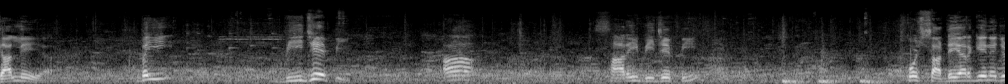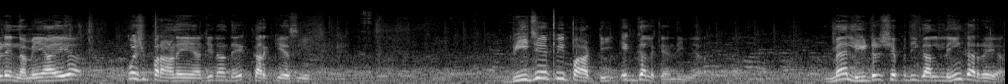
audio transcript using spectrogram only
ਗੱਲ ਇਹ ਆ ਬਈ ਬੀਜੇਪੀ, ਆ ਸਾਰੀ ਬੀਜੇਪੀ ਕੁਝ ਸਾਡੇ ਵਰਗੇ ਨੇ ਜਿਹੜੇ ਨਵੇਂ ਆਏ ਆ ਕੁਝ ਪੁਰਾਣੇ ਆ, ਜਿਨ੍ਹਾਂ ਦੇ ਕਰਕੇ ਅਸੀਂ ਬੀਜੇਪੀ ਪਾਰਟੀ ਇੱਕ ਗੱਲ ਕਹਿੰਦੀ ਆ, ਮੈਂ ਲੀਡਰਸ਼ਿਪ ਦੀ ਗੱਲ ਨਹੀਂ ਕਰ ਰਿਹਾ,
